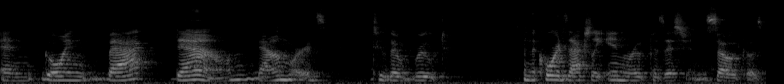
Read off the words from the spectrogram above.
and going back down, downwards to the root. And the chord is actually in root position. So it goes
